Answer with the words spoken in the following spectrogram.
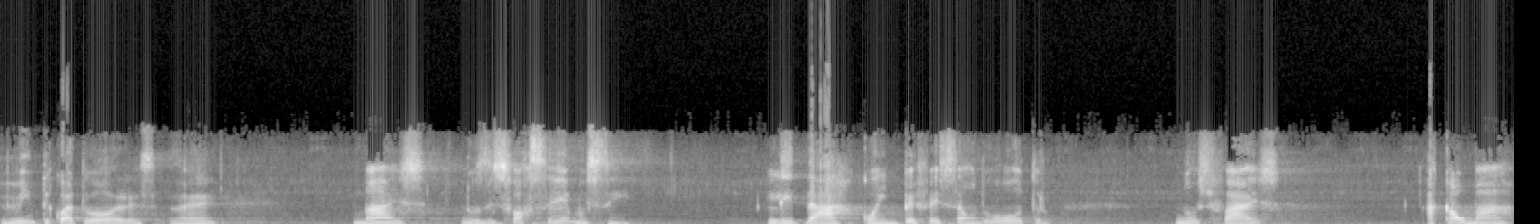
24 horas, né? Mas nos esforcemos sim. Lidar com a imperfeição do outro nos faz acalmar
